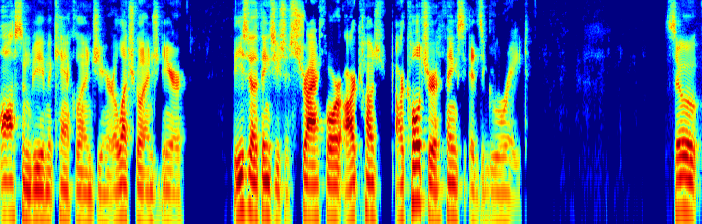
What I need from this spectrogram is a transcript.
awesome to be a mechanical engineer, electrical engineer. These are the things you should strive for. Our, our culture thinks it's great. So,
